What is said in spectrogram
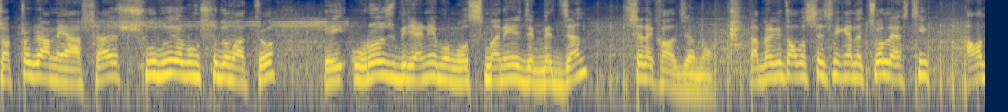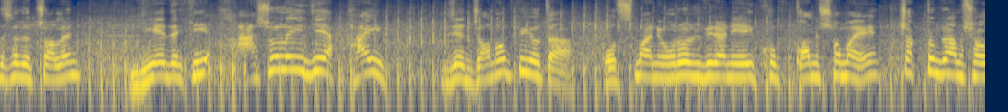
চট্টগ্রামে আসা শুধু এবং শুধুমাত্র এই ওরস বিরিয়ানি এবং ওসমানির যে মেজ্জান সেটা খাওয়ার জন্য। আমরা কিন্তু অবশ্যই সেখানে চলে আসছি। আমাদের সাথে চলেন গিয়ে দেখি আসলেই যে হাইপ যে জনপ্রিয়তা ওসমানী ওরস বিরিয়ানি এই খুব কম সময়ে চট্টগ্রাম সহ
